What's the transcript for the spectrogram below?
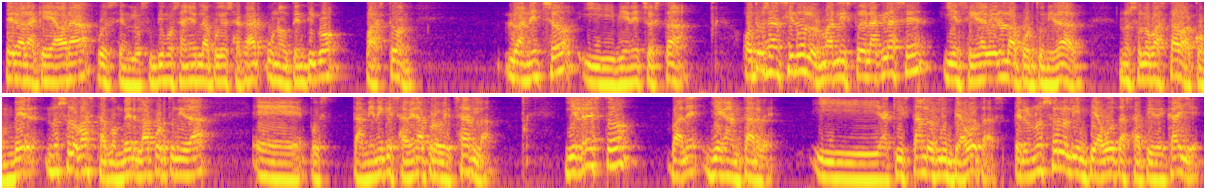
pero a la que ahora, pues en los últimos años le ha podido sacar un auténtico pastón. Lo han hecho y bien hecho está. Otros han sido los más listos de la clase y enseguida vieron la oportunidad. No solo bastaba con ver, no solo basta con ver la oportunidad, eh, pues también hay que saber aprovecharla. Y el resto, ¿vale? Llegan tarde. Y aquí están los limpiabotas, pero no solo limpiabotas a pie de calle,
